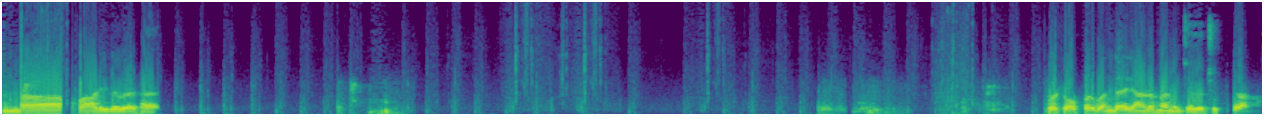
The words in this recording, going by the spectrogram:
पहाड़ी पे बैठा है। तो टॉप पर बंदा है ध्यान रखना नीचे से चुप जाना।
